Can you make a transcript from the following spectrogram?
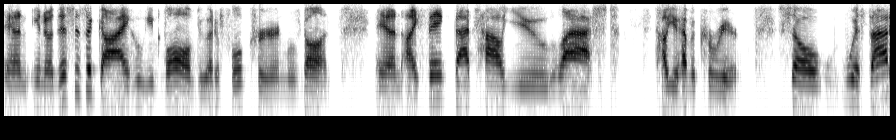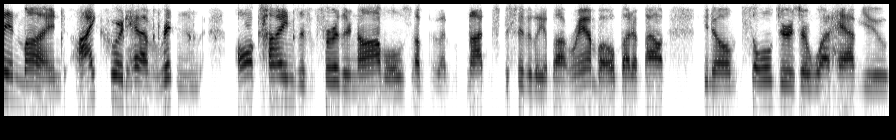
And, you know, this is a guy who evolved, who had a full career and moved on. And I think that's how you last, how you have a career. So with that in mind, I could have written all kinds of further novels, uh, not specifically about Rambo, but about you know, soldiers or what have you,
